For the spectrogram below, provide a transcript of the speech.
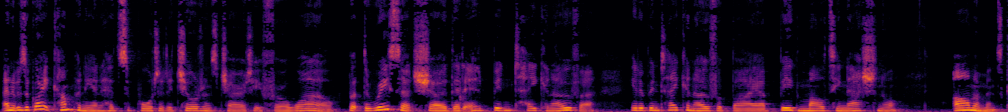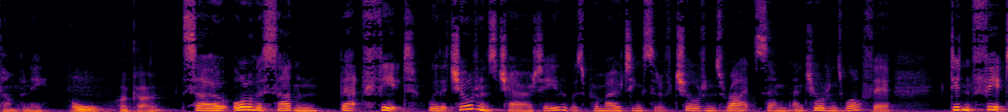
And it was a great company and had supported a children's charity for a while. But the research showed that it had been taken over. It had been taken over by a big multinational armaments company. Oh, okay. So all of a sudden, that fit with a children's charity that was promoting sort of children's rights and, and children's welfare didn't fit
